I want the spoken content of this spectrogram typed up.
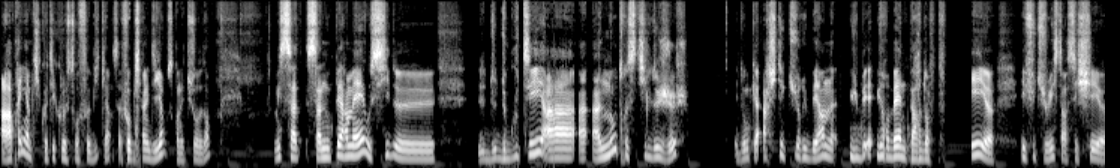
Après, il y a un petit côté claustrophobique, hein, ça faut bien le dire, parce qu'on est toujours dedans. Mais ça, ça nous permet aussi de, goûter à, un autre style de jeu. Et donc, architecture urbaine, urbaine pardon, et, futuriste. Hein. c'est chez,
